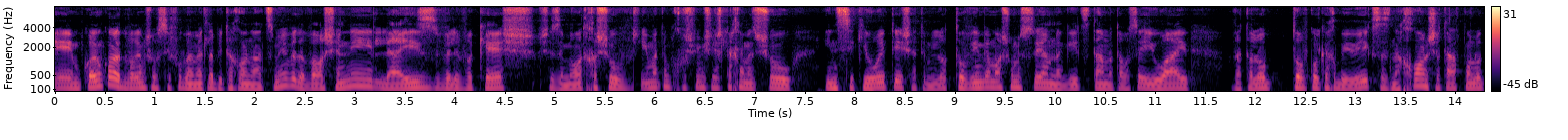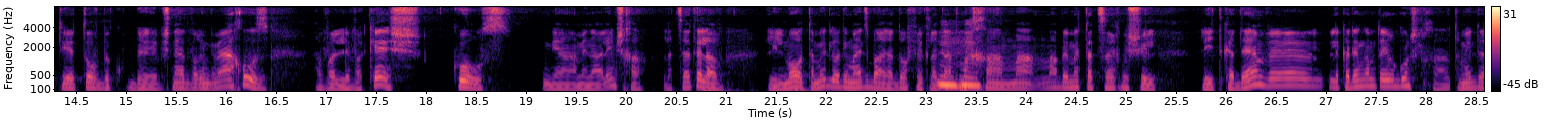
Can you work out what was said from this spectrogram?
אמ, קודם כל, הדברים שהוסיפו באמת לביטחון העצמי, ודבר שני, להעיז ולבקש, שזה מאוד חשוב. אם אתם חושבים שיש לכם איזשהו אינסקיוריטי, שאתם לא טובים במשהו מסוים, נגיד סתם אתה עושה UI ואתה לא טוב כל כך ב-UX, אז נכון שאתה אף פעם לא תהיה טוב בשני הדברים ב-100%, אבל לבקש קורס מהמנהלים שלך, לצאת אליו, ללמוד, תמיד להיות עם האצבע על הדופק, לדעת mm-hmm. מה חם, מה, מה באמת אתה צריך בשביל להתקדם ולקדם גם את הארגון שלך. תמיד uh,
